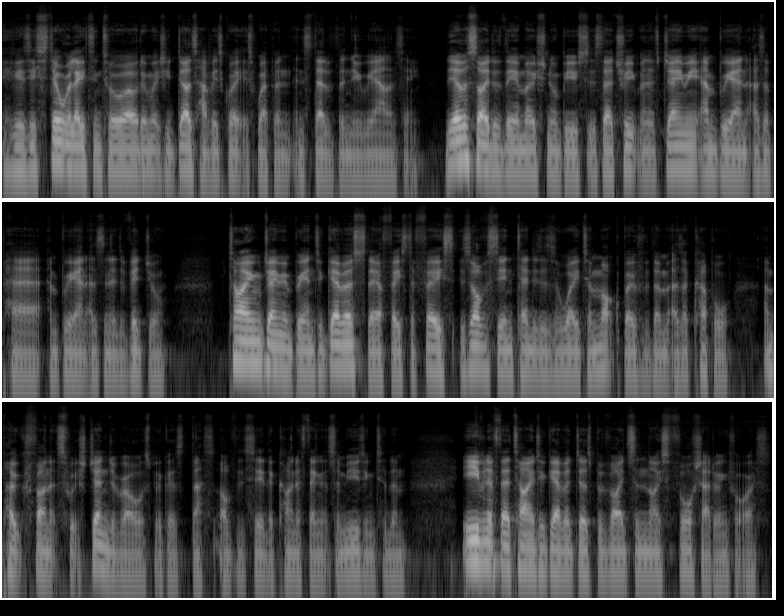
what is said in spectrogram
because he's still relating to a world in which he does have his greatest weapon instead of the new reality. The other side of the emotional abuse is their treatment of Jaime and Brienne as a pair and Brienne as an individual. Tying Jaime and Brienne together so they are face to face is obviously intended as a way to mock both of them as a couple and poke fun at switched gender roles because that's obviously the kind of thing that's amusing to them. Even if their tying together does provide some nice foreshadowing for us.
